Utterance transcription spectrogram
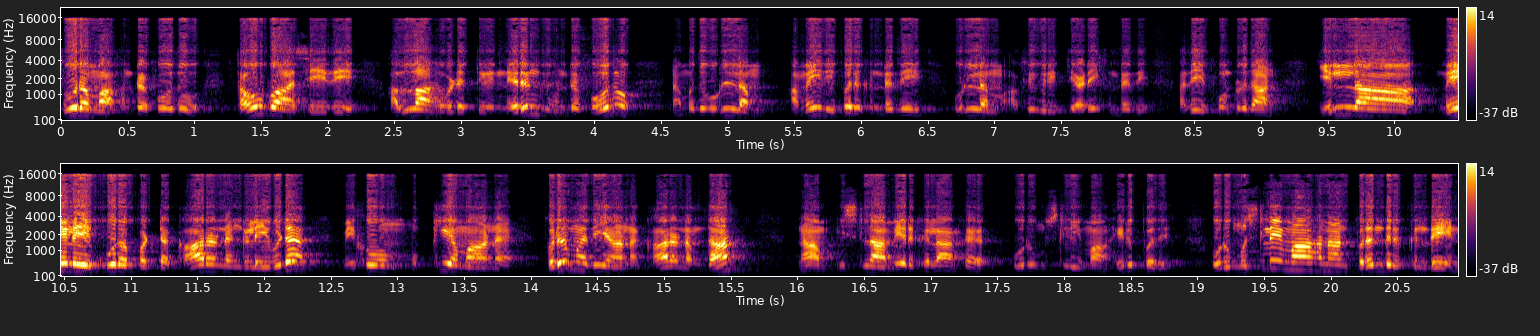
தூரமாகின்ற போது தௌபா செய்து அல்லாஹ்விடத்தில் நெருங்குகின்ற போது நமது உள்ளம் அமைதி பெறுகின்றது உள்ளம் அபிவிருத்தி அடைகின்றது. அதே போன்றுதான் எல்லா மேலே கூறப்பட்ட காரணங்களை விட மிகவும் முக்கியமான பெருமதியான காரணம்தான் நாம் இஸ்லாமியர்களாக ஒரு முஸ்லீமாக இருப்பது. ஒரு முஸ்லீமாக நான் பிறந்திருக்கின்றேன்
